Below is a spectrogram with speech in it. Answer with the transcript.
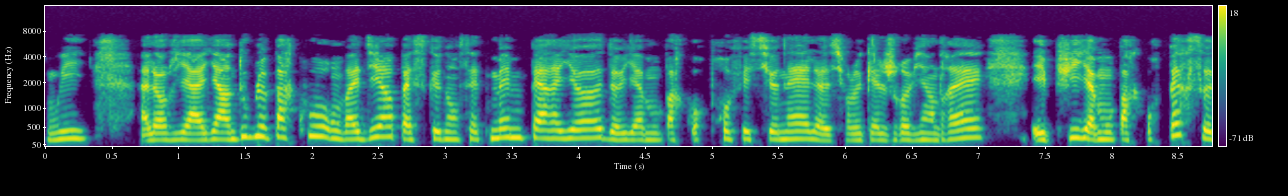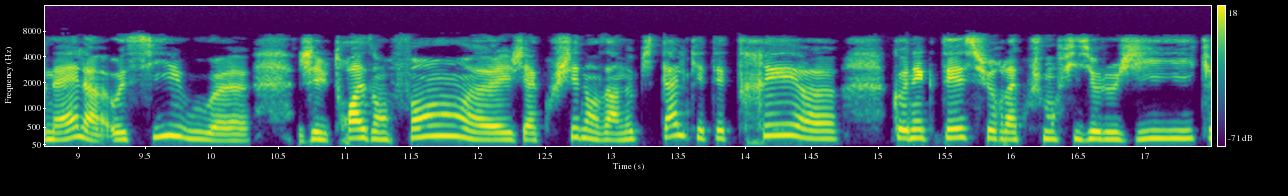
Oui, alors il y a, un double parcours, on va dire, parce que dans cette même période, il y a mon parcours professionnel sur lequel je reviendrai, et puis il y a mon parcours personnel aussi, où euh, j'ai eu trois enfants euh, et j'ai accouché dans un hôpital qui était très euh, connecté sur l'accouchement physiologique,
